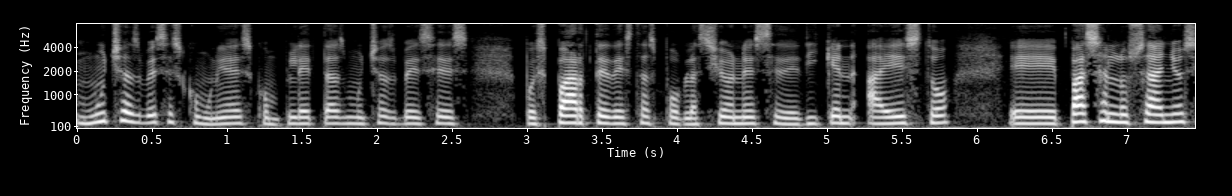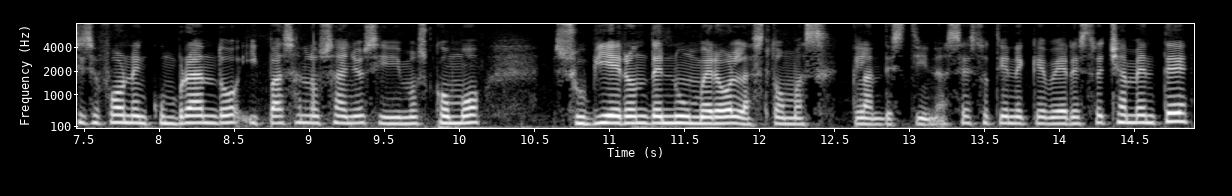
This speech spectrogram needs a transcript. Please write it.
muchas veces comunidades completas, muchas veces pues parte de estas poblaciones se dediquen a esto. Eh, pasan los años y se fueron encumbrando y pasan los años y vimos cómo subieron de número las tomas clandestinas. Esto tiene que ver estrechamente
